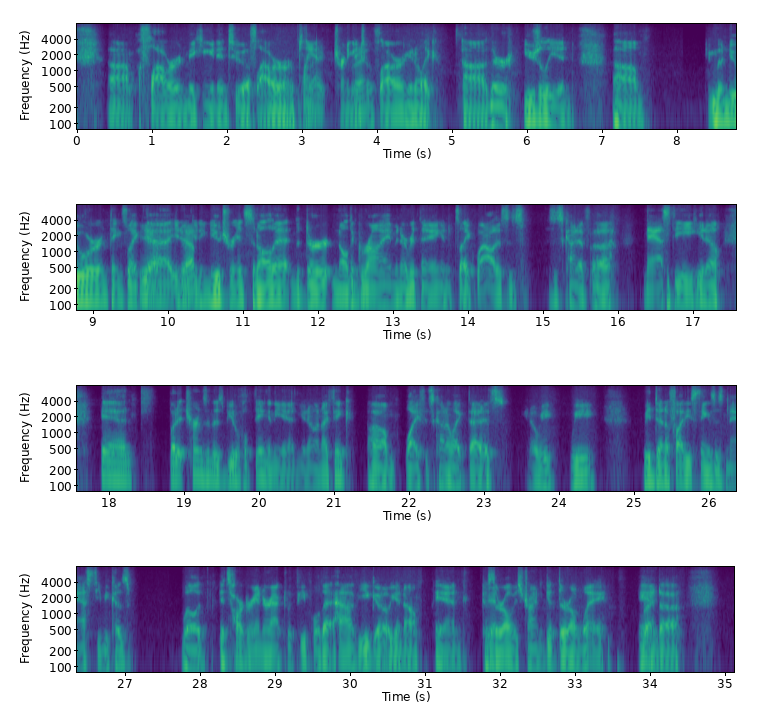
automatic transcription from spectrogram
um, a flower and making it into a flower or a plant Right, turning right. into a flower. You know, like uh, they're usually in um, manure and things like Yep, that. You know, yep. getting nutrients and all that, and the dirt and all the grime and everything. And it's like, wow, this is this is kind of uh, nasty, you know. And but it turns into this beautiful thing in the end, you know. And I think um, life is kind of like that. It's you know we we we identify these things as nasty because well it, it's hard to interact with people that have ego you know and because Yeah. they're always trying to get their own way and Right. uh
